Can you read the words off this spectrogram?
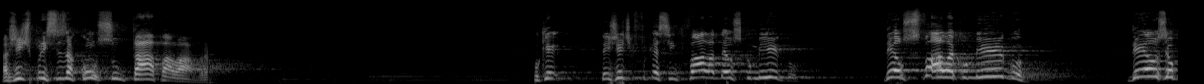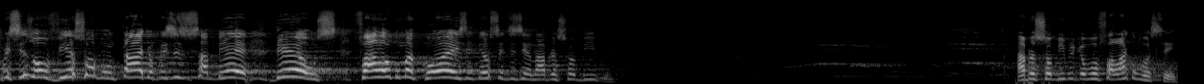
A gente precisa consultar a palavra. Porque tem gente que fica assim: fala Deus comigo. Deus fala comigo. Deus, eu preciso ouvir a Sua vontade, eu preciso saber. Deus, fala alguma coisa. E Deus está dizendo: abre a sua Bíblia. Abra sua Bíblia que eu vou falar com você.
